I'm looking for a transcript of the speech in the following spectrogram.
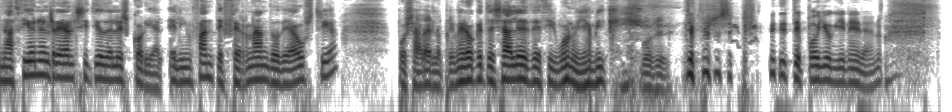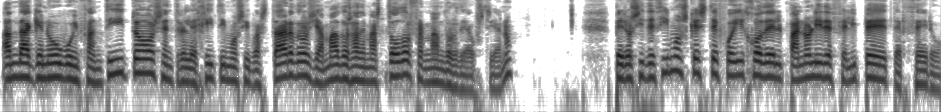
nació en el Real Sitio del Escorial el infante Fernando de Austria, pues a ver, lo primero que te sale es decir, bueno, ¿y a mí qué? Pues sí. Este pollo quién era, ¿no? Anda que no hubo infantitos, entre legítimos y bastardos, llamados además todos Fernandos de Austria, ¿no? Pero si decimos que este fue hijo del Panoli de Felipe III,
